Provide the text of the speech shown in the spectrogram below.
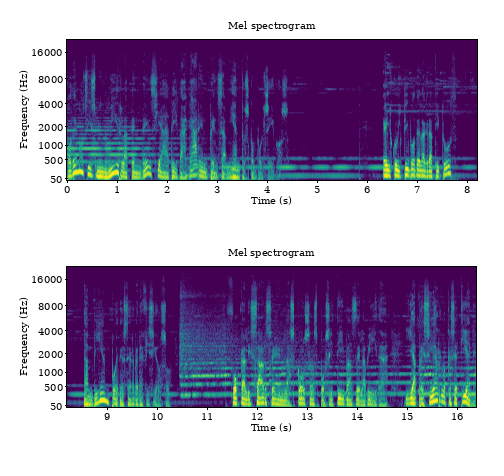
podemos disminuir la tendencia a divagar en pensamientos compulsivos. El cultivo de la gratitud también puede ser beneficioso. Focalizarse en las cosas positivas de la vida y apreciar lo que se tiene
